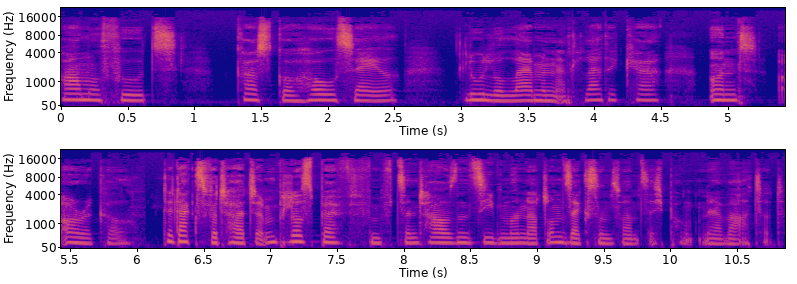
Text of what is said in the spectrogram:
Hormel Foods, Costco Wholesale, Lululemon Athletica und Oracle. Der DAX wird heute im Plus bei 15.726 Punkten erwartet.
